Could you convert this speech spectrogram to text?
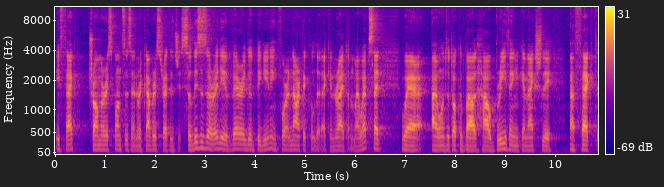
affect trauma responses and recovery strategies. So this is already a very good beginning for an article that I can write on my website where I want to talk about how breathing can actually affect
